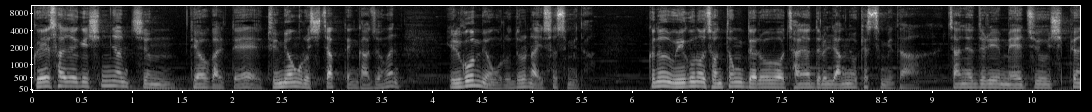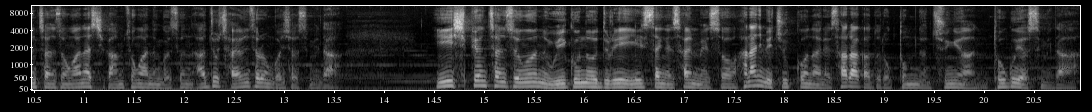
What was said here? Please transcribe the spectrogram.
그의 사역이 10년쯤 되어갈 때두 명으로 시작된 가정은 일곱 명으로 늘어나 있었습니다. 그는 위그노 전통대로 자녀들을 양육했습니다. 자녀들이 매주 시편 찬송 하나씩 암송하는 것은 아주 자연스러운 것이었습니다. 이 시편 찬송은 위구노들의 일상의 삶에서 하나님의 주권 안에 살아가도록 돕는 중요한 도구였습니다.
